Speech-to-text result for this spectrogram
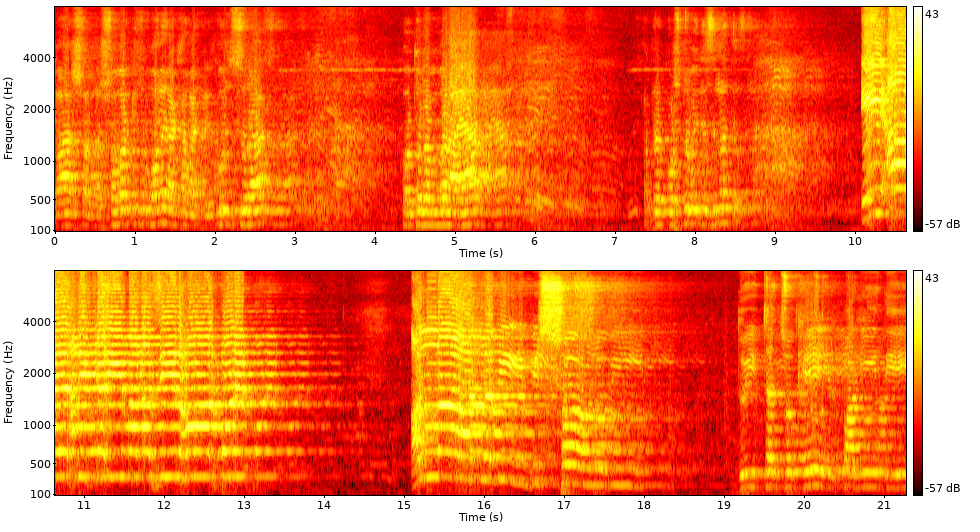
মাশাআল্লাহ, সবার কিছু মনে রাখা লাগবে। কোন সূরা? কত নম্বর আয়াত? আপনার কষ্ট হইতেছে না তো? এই আয়াতে কারীমা নাযিল হওয়ার পরে আল্লাহ নবী বিশ্ব নবী দুইটা চোখের পানি দিয়ে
